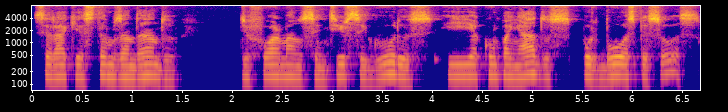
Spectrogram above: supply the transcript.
Será que estamos andando de forma a nos sentir seguros e acompanhados por boas pessoas?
